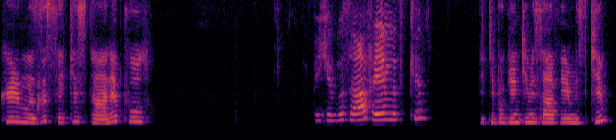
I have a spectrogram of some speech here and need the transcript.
Kırmızı 8 tane pul. Peki bu misafirimiz kim? Peki bugünkü misafirimiz kim?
